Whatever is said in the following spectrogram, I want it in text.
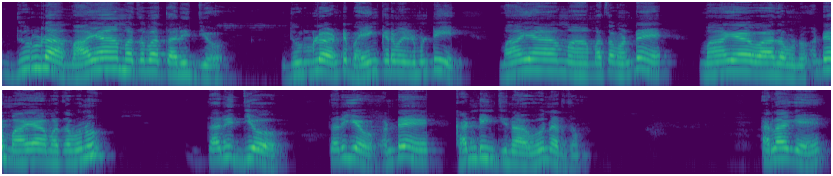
దురుడ మాయామతవ తరిద్యో దుర్ల అంటే భయంకరమైనటువంటి మాయా మ- మతం అంటే మాయావాదమును అంటే మాయా మతమును తరిద్యో తరిగావు అంటే ఖండించినావు అని అర్థం. అలాగే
